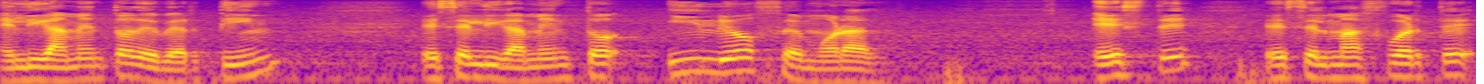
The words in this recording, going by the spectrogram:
el ligamento de Bertin es el ligamento iliofemoral. Este es el más fuerte,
